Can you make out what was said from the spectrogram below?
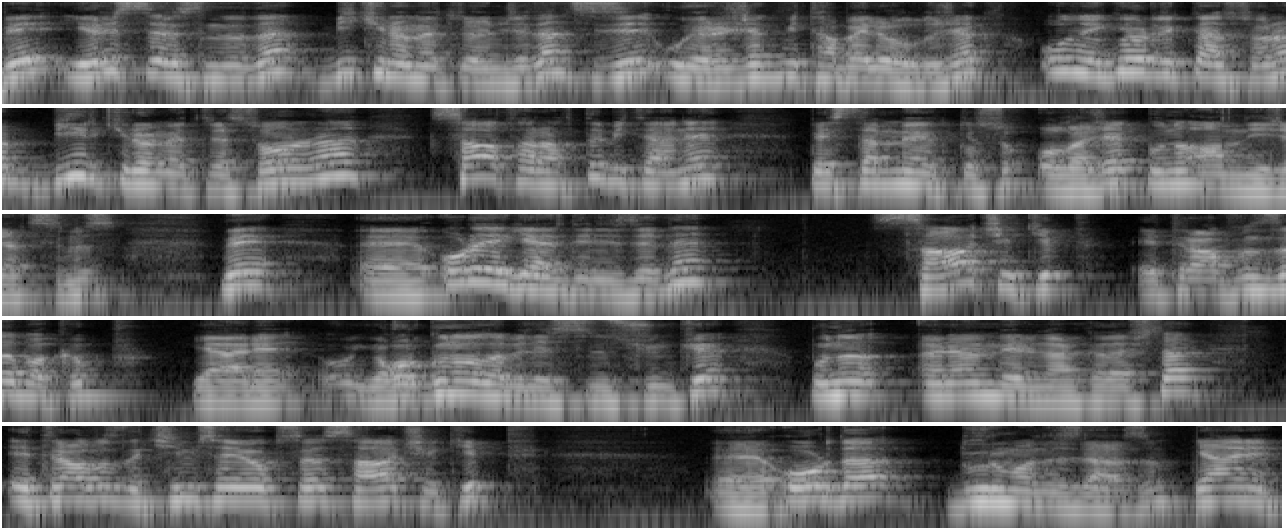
Ve yarış sırasında da bir kilometre önceden sizi uyaracak bir tabela olacak. Onu gördükten sonra bir kilometre sonra sağ tarafta bir tane beslenme noktası olacak. Bunu anlayacaksınız. Ve e, oraya geldiğinizde de sağa çekip etrafınıza bakıp yani yorgun olabilirsiniz çünkü bunu önem verin arkadaşlar. Etrafınızda kimse yoksa sağa çekip e, orada durmanız lazım. Yani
